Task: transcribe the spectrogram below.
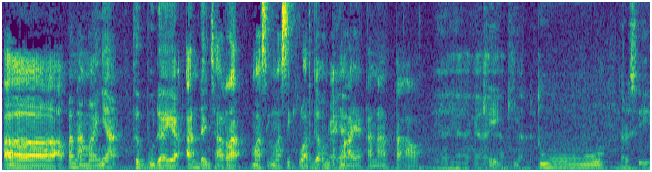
eh, apa namanya kebudayaan dan cara masing-masing keluarga untuk Iya. merayakan Natal ya ya ya, kayak ya, benar. gitu Bener sih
